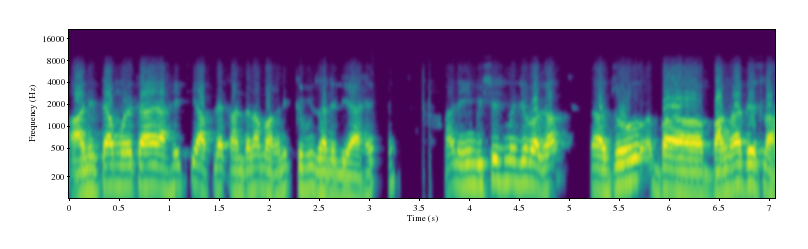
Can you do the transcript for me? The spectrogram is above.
आणि त्यामुळे काय आहे की आपल्या कांद्याला मागणी कमी झालेली आहे. आणि विशेष म्हणजे बघा जो बांगलादेशला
